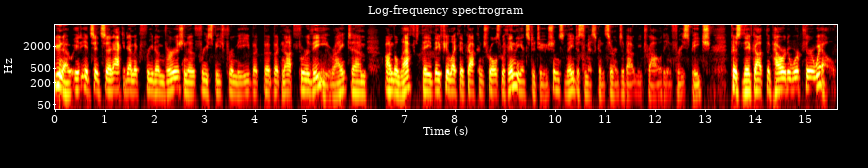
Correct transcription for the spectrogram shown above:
you know, it, it's it's an academic freedom version of free speech for me, but but but not for thee, right? Um, on the left, they they feel like they've got controls within the institutions. They dismiss concerns about neutrality and free speech because they've got the power to work their will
